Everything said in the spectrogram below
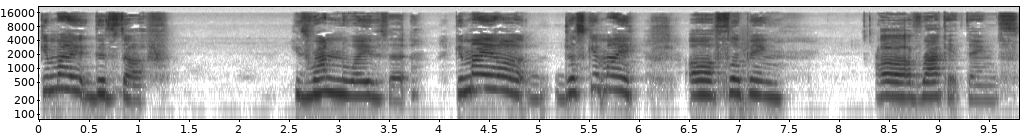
Get my good stuff. He's running away with it. Get my, uh, just get my, uh, flipping, uh, rocket things.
